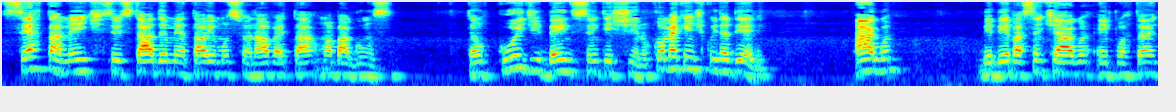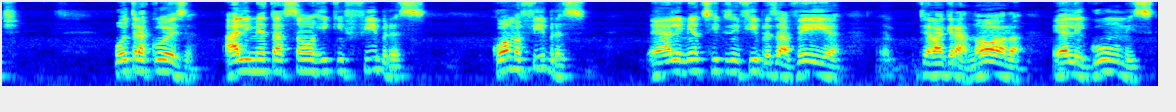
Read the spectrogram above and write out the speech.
certamente seu estado mental e emocional vai estar uma bagunça. Então, cuide bem do seu intestino. Como é que a gente cuida dele? Água. Beber bastante água é importante. Outra coisa, alimentação rica em fibras. Coma fibras é, alimentos ricos em fibras, aveia, lá, granola, é, legumes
